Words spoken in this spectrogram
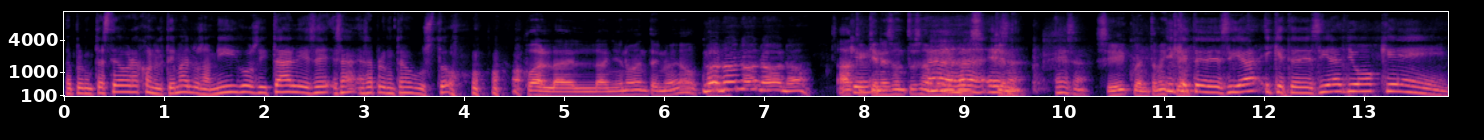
me, preguntaste ahora con el tema de los amigos y tal, esa, esa pregunta me gustó. ¿Cuál? ¿La del año 99? O no, no, no, no, no. Ah, que, quiénes son tus amigos. esa, esa. Sí, cuéntame y Que te decía, y que te decía yo que...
